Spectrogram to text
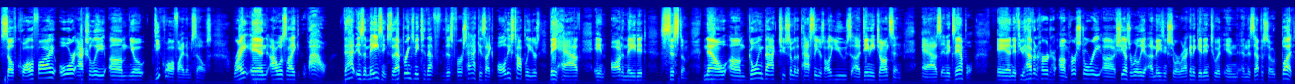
self qualify or actually, um, you know, dequalify themselves, right? And I was like, wow, that is amazing. So that brings me to that this first hack is like all these top leaders they have an automated system. Now, um, going back to some of the past leaders, I'll use uh, Dani Johnson as an example. And if you haven't heard um, her story, uh, she has a really amazing story. We're not going to get into it in, in this episode, but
